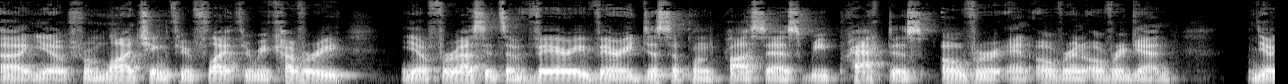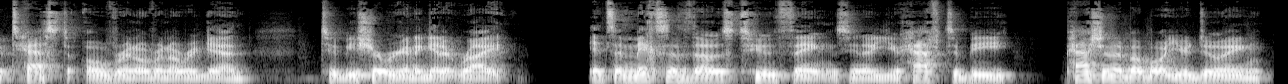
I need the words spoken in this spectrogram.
uh, you know, from launching through flight through recovery. You know, for us, it's a very, very disciplined process. We practice over and over and over again, you know, test over and over and over again to be sure we're going to get it right. It's a mix of those two things. You know, you have to be passionate about what you're doing,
